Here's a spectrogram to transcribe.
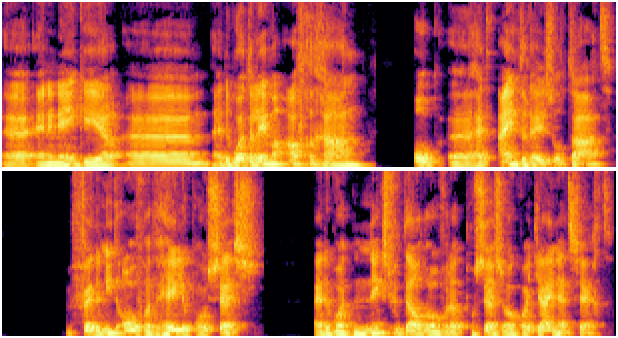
uh, en in één keer, uh, er wordt alleen maar afgegaan op uh, het eindresultaat verder niet over het hele proces. er wordt niks verteld over dat proces, ook wat jij net zegt.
